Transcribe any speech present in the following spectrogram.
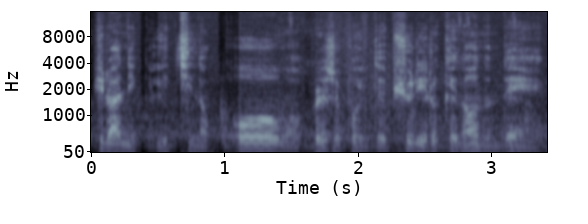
필요하니까 리치 넣고 뭐 프레셔 포인트 퓨리 이렇게 넣었는데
